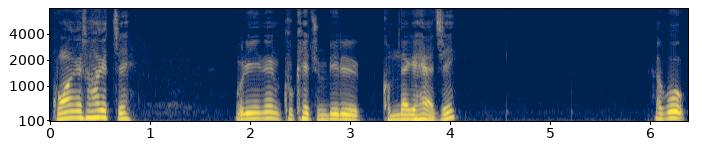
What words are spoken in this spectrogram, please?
공항에서 하겠지. 우리는 국회 준비를 겁나게 해야지. 하고,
